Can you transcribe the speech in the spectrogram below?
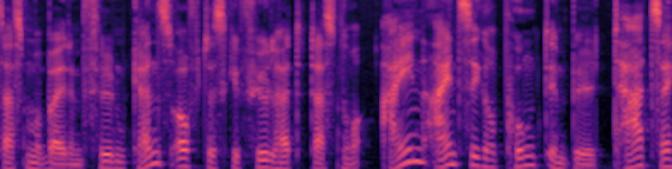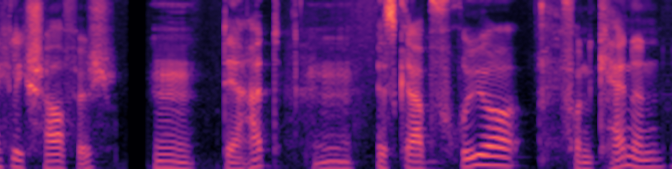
dass man bei dem Film ganz oft das Gefühl hat, dass nur ein einziger Punkt im Bild tatsächlich scharf ist? hm, Der hat, es gab früher von Canon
